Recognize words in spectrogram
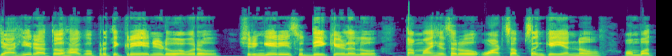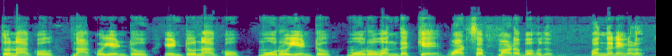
ಜಾಹೀರಾತು ಹಾಗೂ ಪ್ರತಿಕ್ರಿಯೆ ನೀಡುವವರು ಶೃಂಗೇರಿ ಸುದ್ದಿ ಕೇಳಲು ತಮ್ಮ ಹೆಸರು, ವಾಟ್ಸಪ್ ಸಂಖ್ಯೆಯನ್ನು ಒಂಬತ್ತು ನಾಲ್ಕು ನಾಲ್ಕು ಎಂಟು ಎಂಟು ನಾಲ್ಕು ಮೂರು ಎಂಟು ಮೂರು ಒಂದಕ್ಕೆ ವಾಟ್ಸಪ್ ಮಾಡಬಹುದು. ವಂದನೆಗಳು.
